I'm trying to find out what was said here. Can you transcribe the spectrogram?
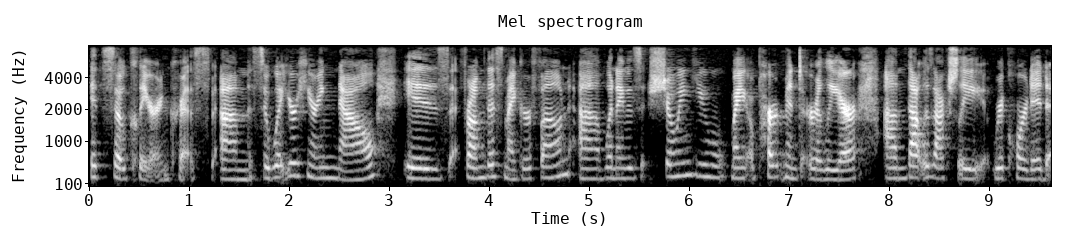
it's so clear and crisp. Um, so what you're hearing now is from this microphone. Uh, when I was showing you my apartment earlier, um, that was actually recorded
